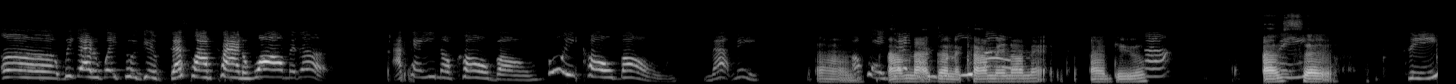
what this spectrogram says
Uh, we gotta wait till it get. That's why I'm trying to warm it up. I can't eat no cold bone. Who eat cold bones? Not me. Um, Okay, I'm not gonna comment on that. I do. Huh? I See? said, See,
